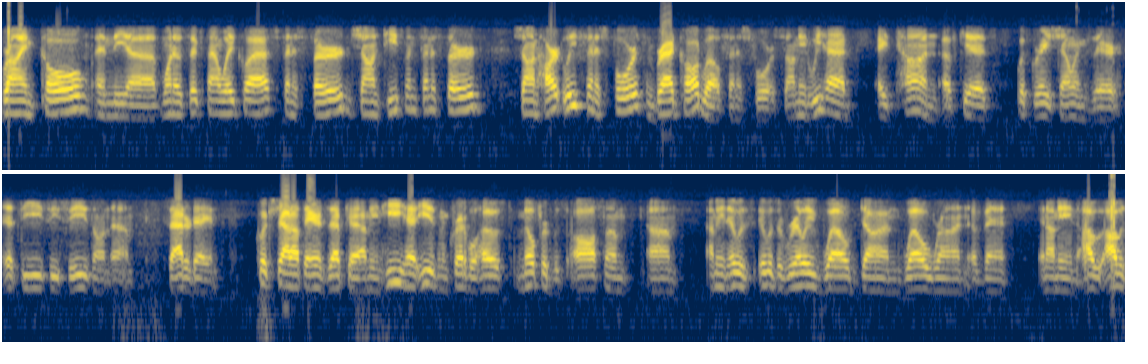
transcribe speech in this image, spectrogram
Brian Cole in the uh, 106 pound weight class finished third. Sean Teasman finished third. Sean Hartley finished fourth, and Brad Caldwell finished fourth. So I mean, we had a ton of kids with great showings there at the ECCs on um, Saturday. And quick shout out to Aaron Zepka. I mean, he had he is an incredible host. Milford was awesome. Um, I mean, it was it was a really well done, well run event, and I mean, I, I was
